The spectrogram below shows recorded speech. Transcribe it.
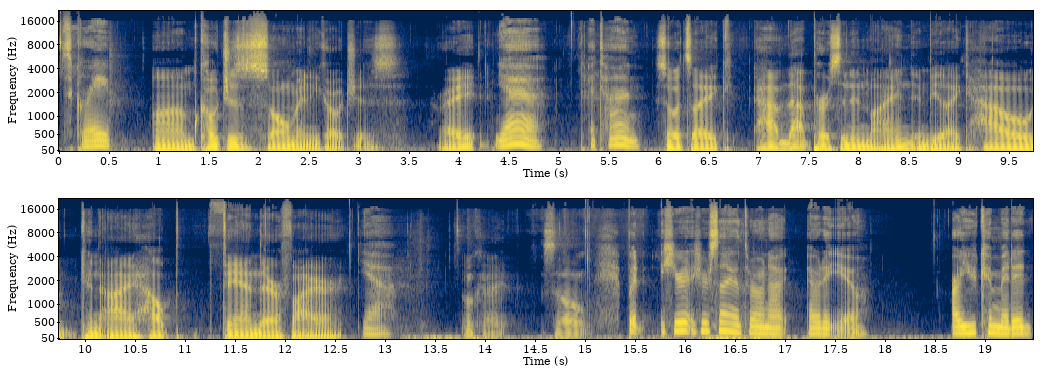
It's great. um, coaches, so many coaches, right? Yeah, a ton. So it's like have that person in mind and be like, how can I help fan their fire? Yeah. Okay, so But here, here's something I'm throwing out, out at you. Are you committed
